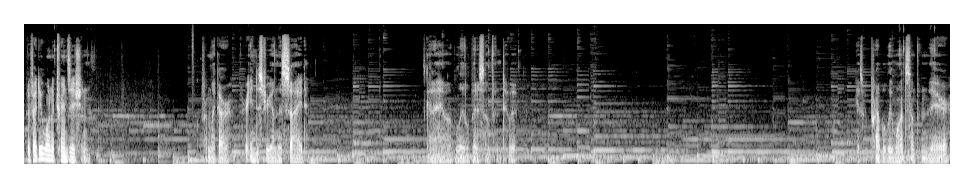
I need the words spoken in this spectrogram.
But if I do want to transition from like our, our industry on this side, it's got to have a little bit of something to it. Probably want something there.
